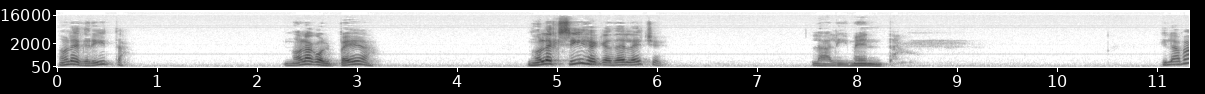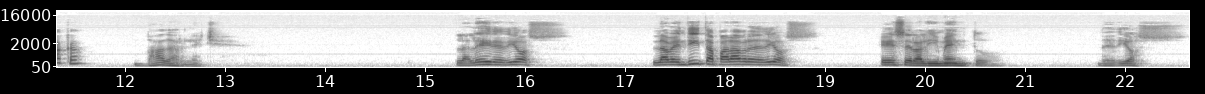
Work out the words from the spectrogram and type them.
no le grita, no la golpea, no le exige que dé leche, la alimenta. Y la vaca va a dar leche. La ley de Dios, la bendita palabra de Dios, es el alimento de Dios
